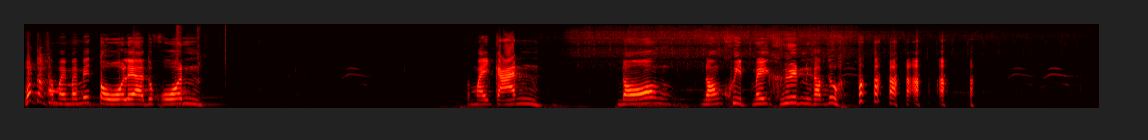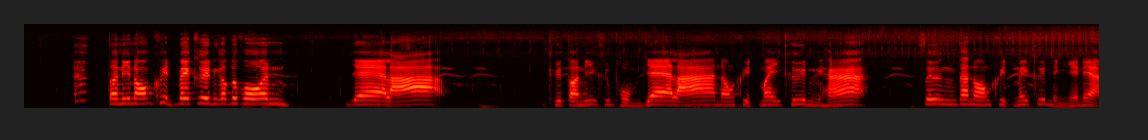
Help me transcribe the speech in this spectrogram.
What the ทำไมมันไม่โตเลยอะทุกคนทำไมกัน น้องน้องขิดไม่ขึ้นครับทุก ตอนนี้น้องขิดไม่ขึ้นครับทุกคน แย่ละคือตอนนี้คือผมแย่ละน้องขิดไม่ขึ้นฮะซึ่งถ้าน้องขิดไม่ขึ้นอย่างเงี้ยเนี่ย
